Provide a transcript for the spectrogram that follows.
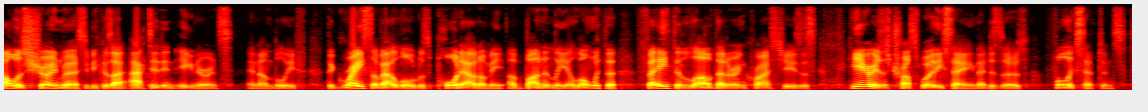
I was shown mercy because I acted in ignorance and unbelief. The grace of our Lord was poured out on me abundantly, along with the faith and love that are in Christ Jesus. Here is a trustworthy saying that deserves full acceptance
